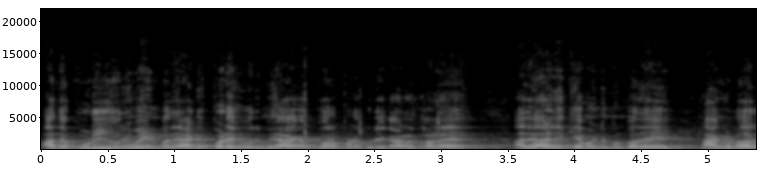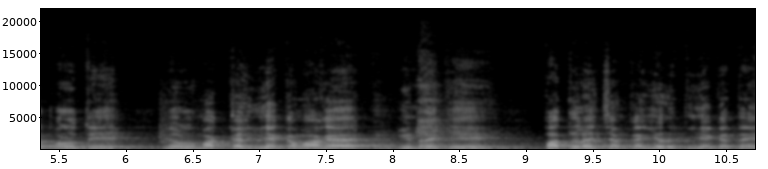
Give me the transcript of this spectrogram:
அந்த குடியுரிமை என்பதை அடிப்படை உரிமையாக கூறப்படக்கூடிய காரணத்தினாலே அதை அழிக்க வேண்டும் என்பதை நாங்கள் வற்புறுத்தி இது ஒரு மக்கள் இயக்கமாக இன்றைக்கு பத்து லட்சம் கையெழுத்து இயக்கத்தை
